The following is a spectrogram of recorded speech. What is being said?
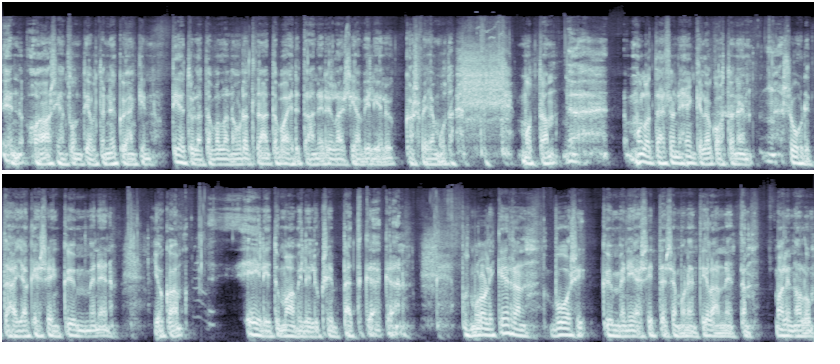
en ole asiantuntija, mutta nykyäänkin tietyllä tavalla noudatetaan, että vaihdetaan erilaisia viljelykasveja ja muuta. Mutta äh, mulla on tässä henkilökohtainen suhde tähän jakeeseen kymmenen, joka ei liity maanviljelykseen pätkääkään. Mutta mulla oli kerran vuosikymmeniä sitten semmoinen tilanne, että mä olin ollut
